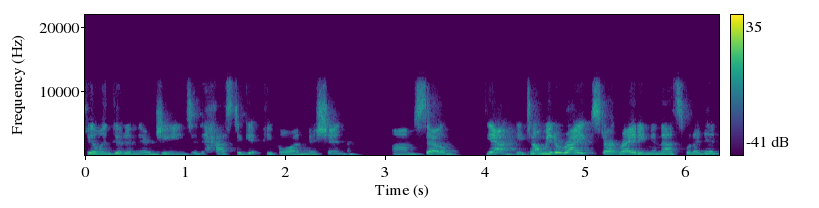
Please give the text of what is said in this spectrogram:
feeling good in their jeans it has to get people on mission um, so yeah he told me to write start writing and that's what i did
